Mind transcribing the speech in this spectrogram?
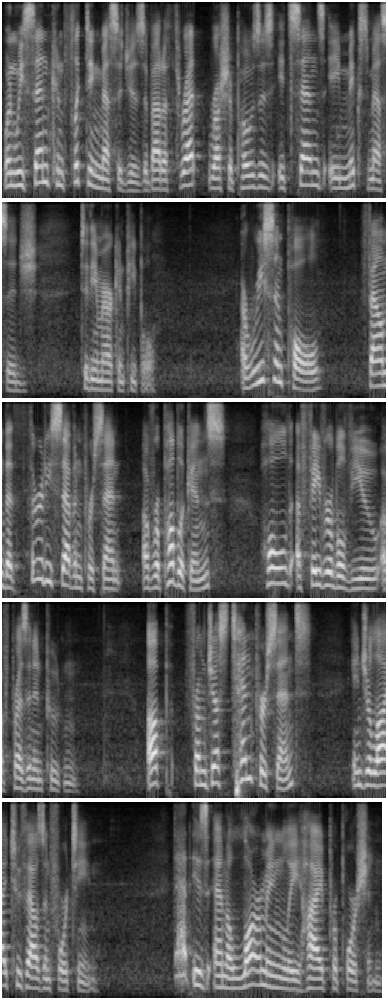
When we send conflicting messages about a threat Russia poses, it sends a mixed message to the American people. A recent poll found that 37% of Republicans hold a favorable view of President Putin, up from just 10% in July 2014. That is an alarmingly high proportion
